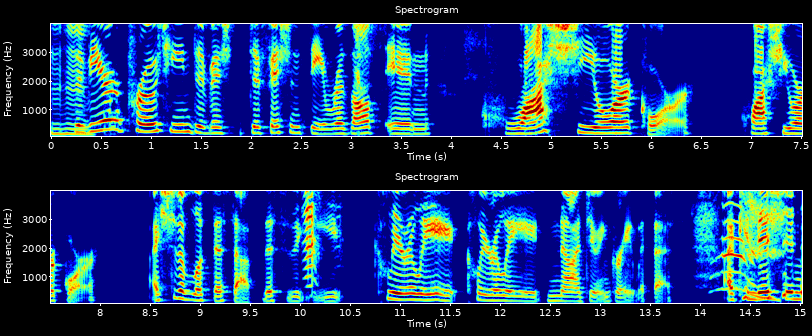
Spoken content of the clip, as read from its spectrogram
Mhm. Severe protein deficiency results in kwashiorkor. Kwashiorkor. I should have looked this up. This is clearly, clearly not doing great with this. A mm. condition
